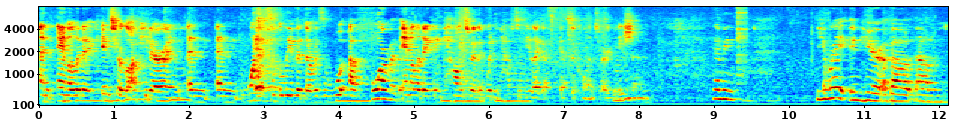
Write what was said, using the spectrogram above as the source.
an analytic interlocutor and, and, and wanted to believe that there was a, a form of analytic encounter that wouldn't have to be like a skeptical interrogation. I mean, you write in here about um,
